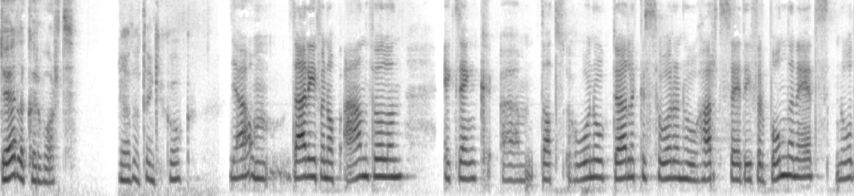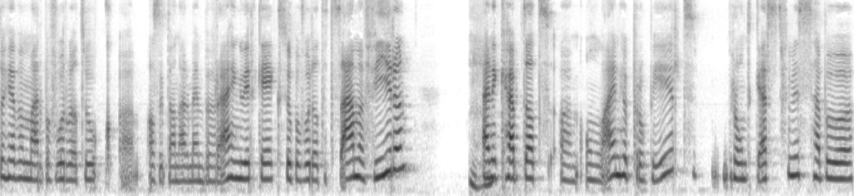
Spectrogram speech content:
duidelijker wordt. Ja, dat denk ik ook. Ja, om daar even op aanvullen. Ik denk um, dat gewoon ook duidelijk is geworden hoe hard zij die verbondenheid nodig hebben. Maar bijvoorbeeld ook, uh, als ik dan naar mijn bevraging weer kijk, zo bijvoorbeeld het samen vieren. Mm -hmm. En ik heb dat um, online geprobeerd. Rond kerstmis hebben we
